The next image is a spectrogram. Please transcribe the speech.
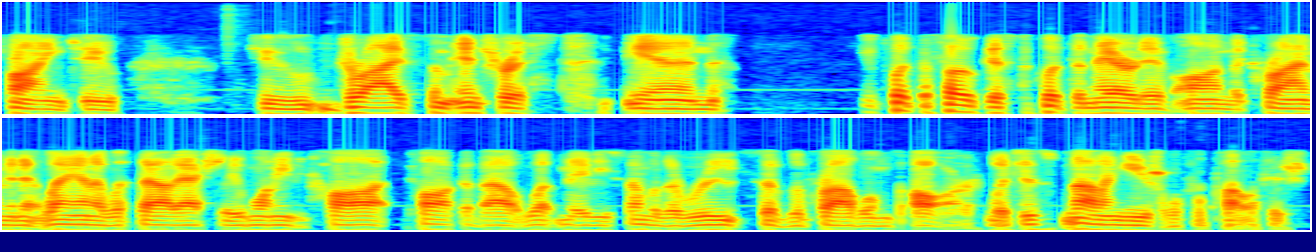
trying to to drive some interest in to put the focus to put the narrative on the crime in Atlanta without actually wanting to talk, talk about what maybe some of the roots of the problems are, which is not unusual for politicians.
